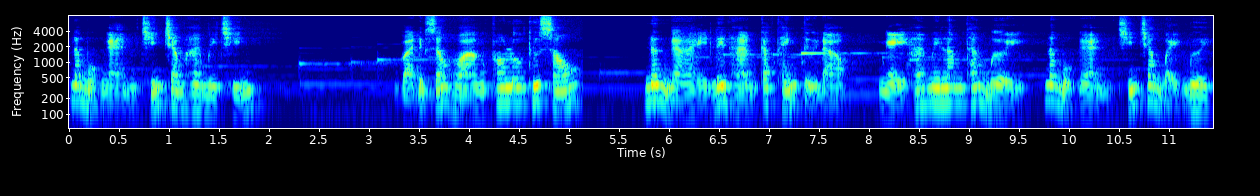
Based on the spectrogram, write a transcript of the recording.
năm 1929 và Đức Giáo Hoàng Phaolô thứ sáu nâng Ngài lên hàng các thánh tử đạo ngày 25 tháng 10 năm 1970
